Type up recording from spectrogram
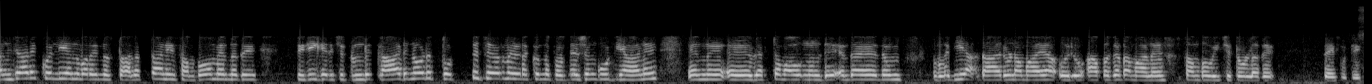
പഞ്ചാരക്കൊല്ലി എന്ന് പറയുന്ന സ്ഥലത്താണ് ഈ സംഭവം എന്നത് സ്ഥിരീകരിച്ചിട്ടുണ്ട്. കാടിനോട് തൊട്ട് ചേർന്ന് കിടക്കുന്ന പ്രദേശം കൂടിയാണ് എന്ന് വ്യക്തമാവുന്നുണ്ട്. എന്തായാലും വലിയ ദാരുണമായ ഒരു അപകടമാണ് സംഭവിച്ചിട്ടുള്ളത്. സൈഫുദ്ദീൻ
